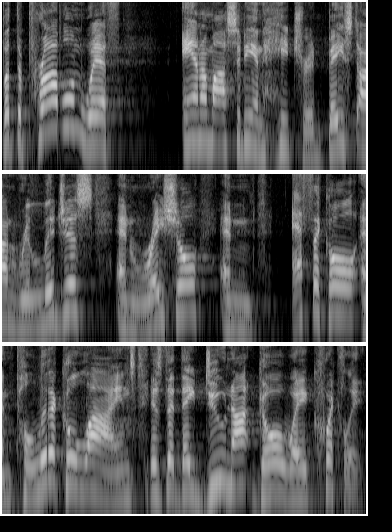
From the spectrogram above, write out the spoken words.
But the problem with animosity and hatred based on religious and racial and ethical and political lines is that they do not go away quickly.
